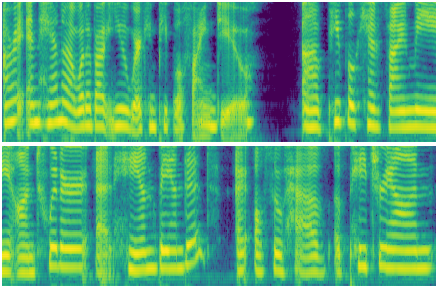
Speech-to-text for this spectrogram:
All right. And Hannah, what about you? Where can people find you? Uh, people can find me on Twitter at hanbandit. I also have a Patreon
